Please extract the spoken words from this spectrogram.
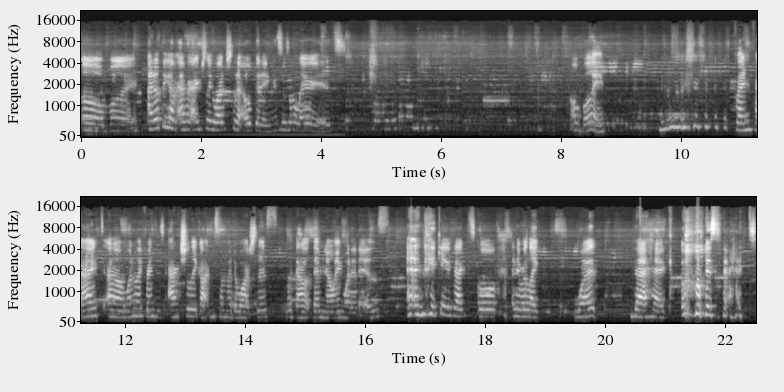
oh boy. I don't think I've ever actually watched the opening. This is hilarious. Oh boy. Fun fact, um, one of my friends has actually gotten someone to watch this without them knowing what it is. And they came back to school and they were like, what the heck was that?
